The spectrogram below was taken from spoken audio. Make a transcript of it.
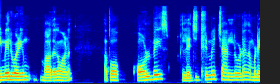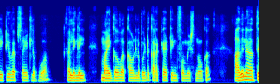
ഇമെയിൽ വഴിയും ബാധകമാണ്. അപ്പോൾ ഓൾവേസ് ലെജിറ്റിമേറ്റ് ചാനലിലൂടെ നമ്മുടെ എ ടി വെബ്സൈറ്റിൽ പോവാം. അല്ലെങ്കിൽ മൈ ഗവ് അക്കൗണ്ടിൽ പോയിട്ട് കറക്റ്റ് ആയിട്ട് ഇൻഫർമേഷൻ നോക്കുക അതിനകത്ത്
